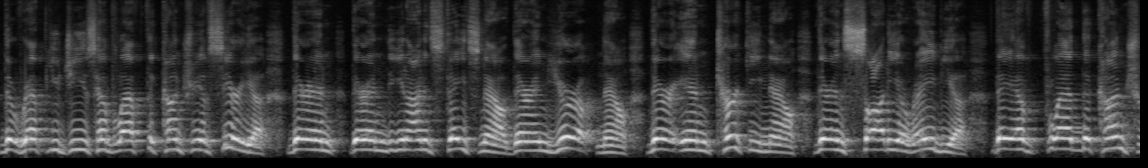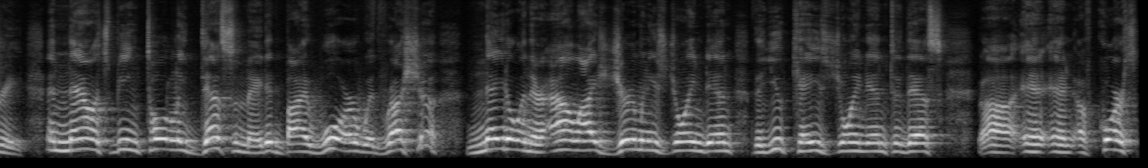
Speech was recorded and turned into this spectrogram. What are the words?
The refugees have left the country of Syria. They're in, they're in the United States now. They're in Europe now. They're in Turkey now. They're in Saudi Arabia. They have fled the country. And now it's being totally decimated by war with Russia, NATO and their allies. Germany's joined in, the UK's joined into this. Uh, and, and of course,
